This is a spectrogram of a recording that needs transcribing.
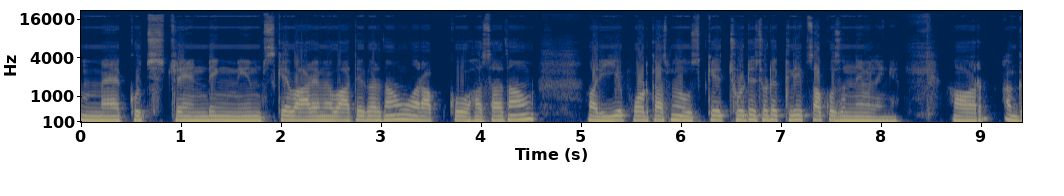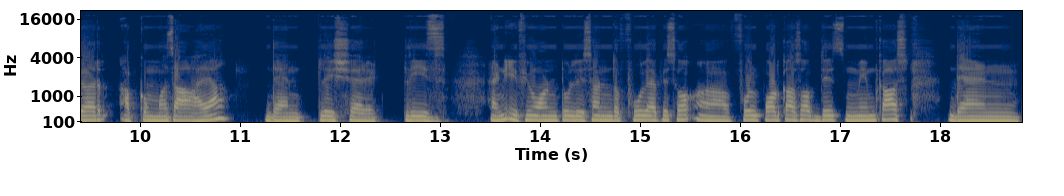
मैं कुछ ट्रेंडिंग मीम्स के बारे में बातें करता हूँ और आपको हंसाता हूँ और ये पॉडकास्ट में उसके छोटे छोटे क्लिप्स आपको सुनने मिलेंगे। और अगर आपको मज़ा आया then please share it please and if you want to listen the full episode full podcast of this memecast then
